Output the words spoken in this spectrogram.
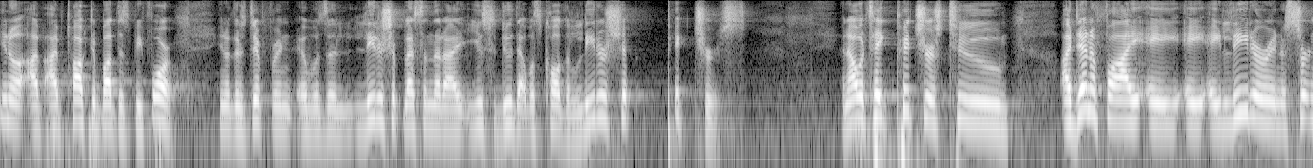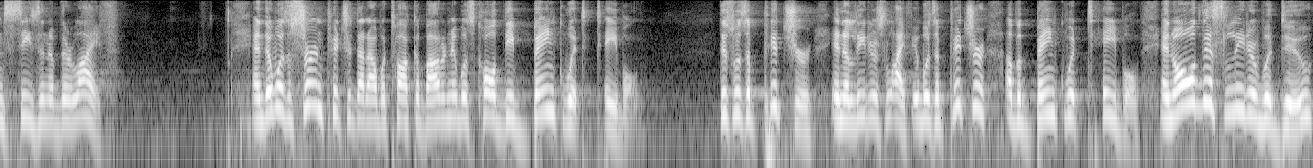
you know, I've, I've talked about this before. You know, there's different, it was a leadership lesson that I used to do that was called the leadership pictures. And I would take pictures to identify a, a, a leader in a certain season of their life. And there was a certain picture that I would talk about, and it was called the banquet table. This was a picture in a leader's life. It was a picture of a banquet table. And all this leader would do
